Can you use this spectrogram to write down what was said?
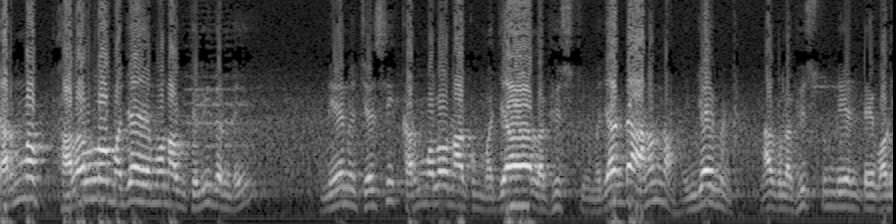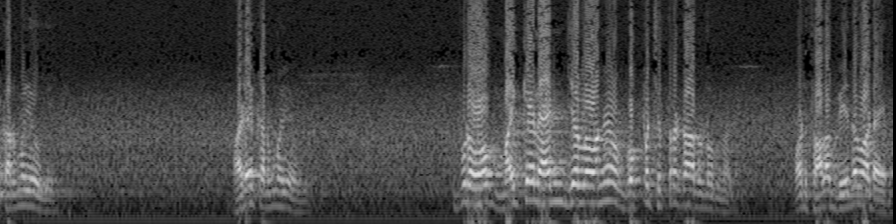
కర్మ ఫలంలో మజా ఏమో నాకు తెలియదండి. నేను చేసి కర్మలో నాకు మజా లభిస్తుంది. మజా అంటే ఆనందం ఎంజాయ్మెంట్. నాకు లభిస్తుంది అంటే వాడు కర్మయోగి. వాడే కర్మయోగి. ఇప్పుడు మైకేల్ యాంజలో అనే ఒక గొప్ప చిత్రకారుడు ఉన్నాడు. వాడు చాలా బీదవాడు ఆయన.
